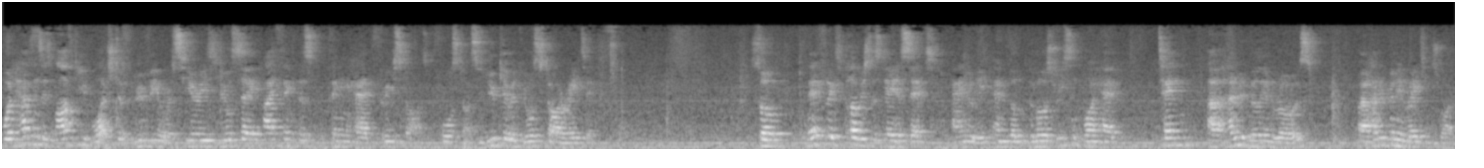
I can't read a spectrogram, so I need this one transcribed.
what happens is after you've watched a movie or a series, you'll say, I think this thing had three stars, four stars. So you give it your star rating. So Netflix publishes this data set annually, and the, the most recent one had 10, uh, 100 million rows, uh, 100 million ratings from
